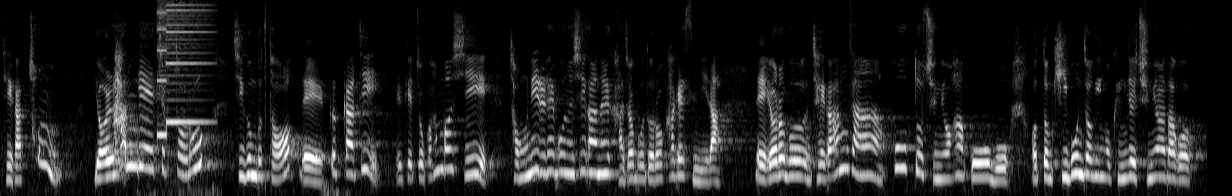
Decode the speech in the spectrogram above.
제가 총 11개의 챕터로 지금부터 네, 끝까지 이렇게 조금 한 번씩 정리를 해보는 시간을 가져보도록 하겠습니다. 네, 여러분, 제가 항상 호흡도 중요하고, 뭐, 어떤 기본적인 거 굉장히 중요하다고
